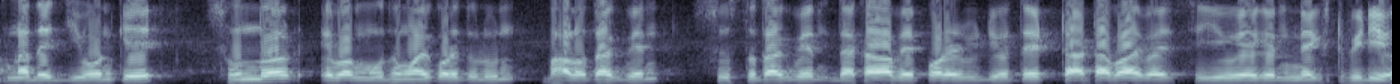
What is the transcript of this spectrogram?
আপনাদের জীবনকে সুন্দর এবং মধুময় করে তুলুন। ভালো থাকবেন, সুস্থ থাকবেন। দেখা হবে পরের ভিডিওতে। Tata, bye bye. See you again next video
